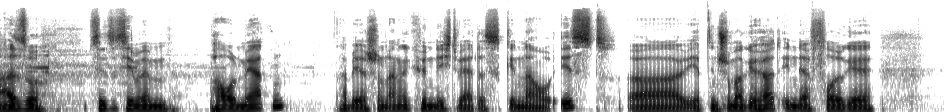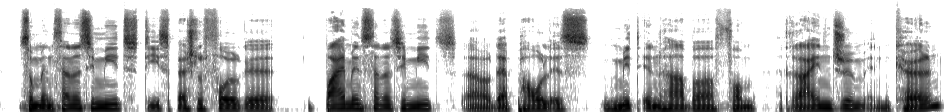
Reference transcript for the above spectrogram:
Also, sitze jetzt hier mit dem Paul Merten. Habe ja schon angekündigt, wer das genau ist. Äh, ihr habt ihn schon mal gehört in der Folge zum Insanity Meet, die Special-Folge beim Insanity Meet. Äh, der Paul ist Mitinhaber vom Rhein Gym in Köln.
